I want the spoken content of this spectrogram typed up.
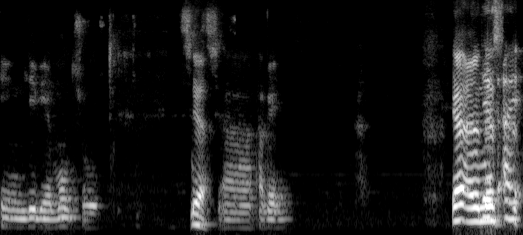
in JVM mode. So, yeah, uh, again. Yeah, and yes, this. I...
